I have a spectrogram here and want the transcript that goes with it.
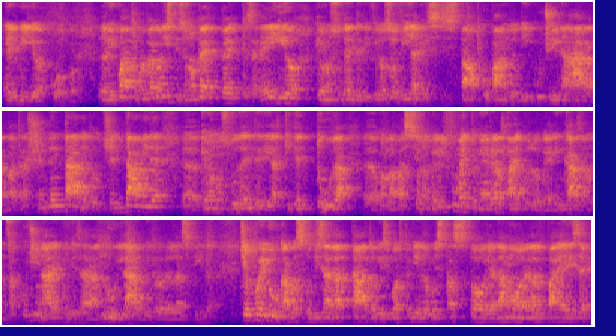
è il miglior cuoco. Eh, I quattro protagonisti sono Peppe, che sarei io, che è uno studente di filosofia che si sta occupando di cucina araba trascendentale, poi c'è Davide, eh, che è uno studente di architettura eh, con la passione per il fumetto, che in realtà è quello che in casa non sa cucinare, quindi sarà lui l'arbitro della sfida. C'è poi Luca, questo disadattato che si porta dietro questa storia d'amore dal paese,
